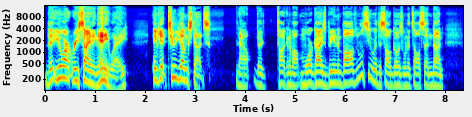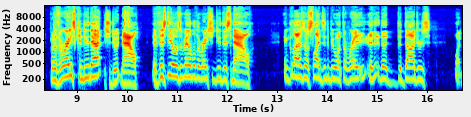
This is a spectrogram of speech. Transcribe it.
that you aren't re signing anyway, and get two young studs. Now, they're talking about more guys being involved, and we'll see where this all goes when it's all said and done. But if the Rays can do that, you should do it now. If this deal was available, the Rays should do this now. And Glasnow slides into be what the Ray, the, the Dodgers what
